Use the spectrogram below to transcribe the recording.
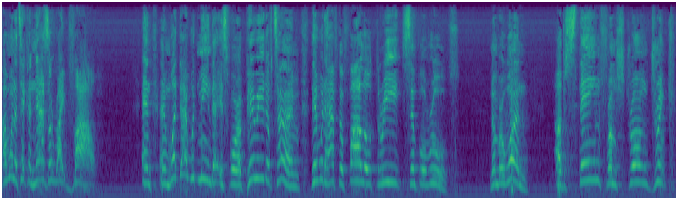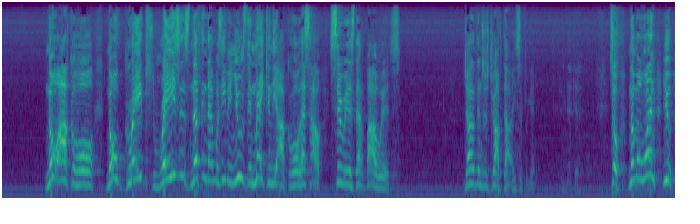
I want to take a Nazarite vow. And, and what that would mean that is for a period of time, they would have to follow three simple rules. Number one, abstain from strong drink no alcohol, no grapes, raisins, nothing that was even used in making the alcohol. That's how serious that vow is. Jonathan just dropped out. He said, forget it. So, number one, you,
